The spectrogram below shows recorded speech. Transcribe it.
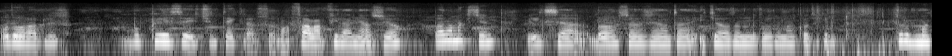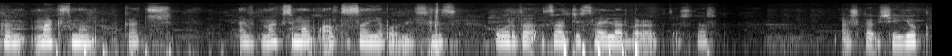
o da olabilir. Bu PC için tekrar sorma falan filan yazıyor. Bağlamak için bilgisayar browser üzerinden iki adımda doğrulma kodu girin. Dur bakalım maksimum kaç? Evet maksimum 6 sayı yapabilirsiniz. Orada sadece sayılar var arkadaşlar. Başka bir şey yok.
